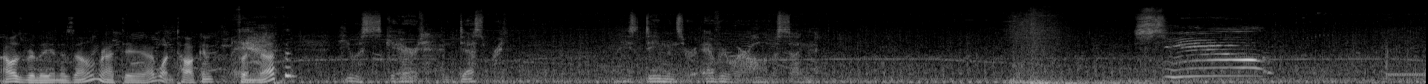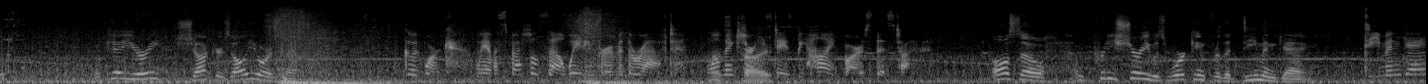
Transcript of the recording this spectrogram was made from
I was really in the zone right there. I wasn't talking for nothing. He was scared and desperate. These demons are everywhere all of a sudden. Okay, Yuri. Shocker's all yours now. Good work. We have a special cell waiting for him at the raft. We'll That's make sure he stays behind bars this time. Also, I'm pretty sure he was working for the Demon Gang. Demon Gang?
